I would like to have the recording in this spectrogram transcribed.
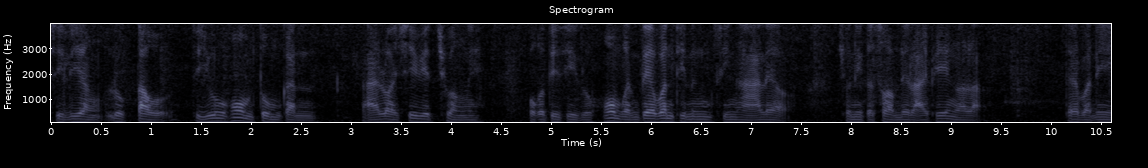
สีเลี้ยง ลูกเต่าสิอยู่โฮมตุ่มกันหลายร้อยชีวิตช่วงนี้ ปกติสิโฮมกันแต่วันที่หนึ่งสิงหาแล้ว ช่วงนี้ก็ซ้อมได้หลายเพลงแล้วล่ะ แต่บัดนี้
